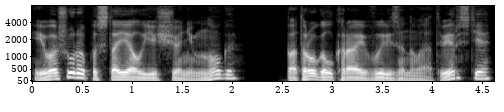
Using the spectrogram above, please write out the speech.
Ивашура постоял еще немного, потрогал край вырезанного отверстия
